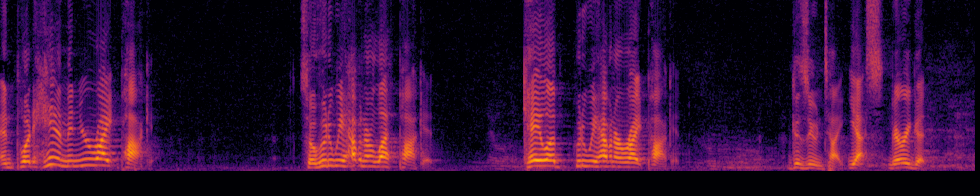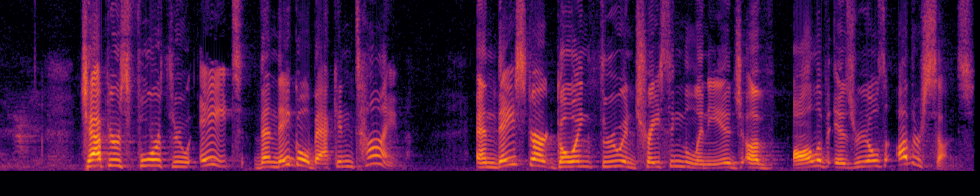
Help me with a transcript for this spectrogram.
and put him in your right pocket. So who do we have in our left pocket? Caleb. Who do we have in our right pocket? Gesundheit. Yes, very good. Chapters 4 through 8, then they go back in time. And they start going through and tracing the lineage of all of Israel's other sons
